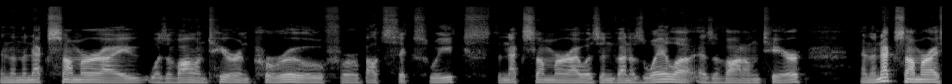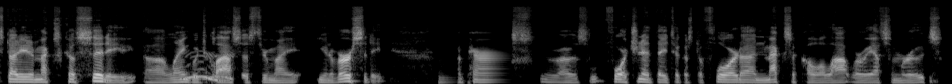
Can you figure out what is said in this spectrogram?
And then the next summer, I was a volunteer in Peru for about six weeks. The next summer, I was in Venezuela as a volunteer. And the next summer, I studied in Mexico City, uh, language mm. classes through my university. My parents, I was fortunate, they took us to Florida and Mexico a lot, where we have some roots.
